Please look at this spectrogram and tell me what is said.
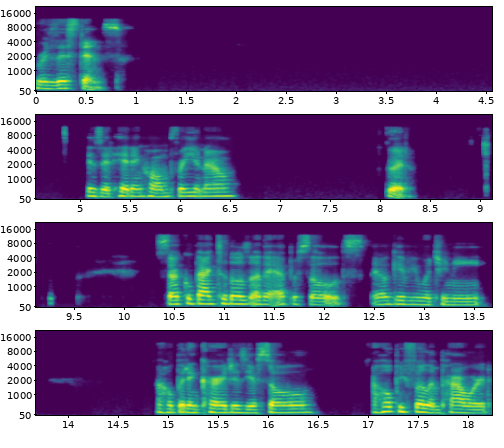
resistance. Is it hitting home for you now? Good circle back to those other episodes. They'll give you what you need. I hope it encourages your soul. I hope you feel empowered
